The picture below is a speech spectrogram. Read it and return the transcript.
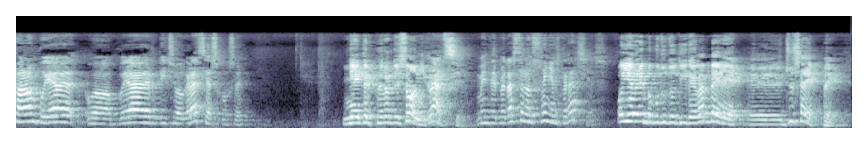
faraón podía haber, uh, podía haber dicho, gracias José. mi hai interpretato i sogni, grazie. Me interpretaste los sueños, gracias. O gli avrebbe potuto dire, va bene, eh, Giuseppe,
